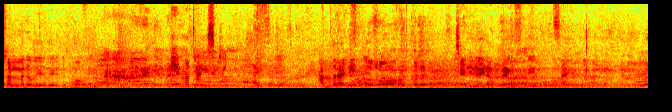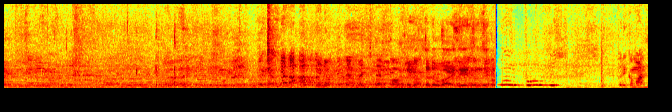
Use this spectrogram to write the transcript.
చల్లగా వేరు వేరుగా కాఫీ నేను మాత్రం ఐస్ క్రీమ్ ఐస్ క్రీమ్ అందరూ అదే సోమవారం వస్తాడట చలిలో ఇలా అందరూ ఐస్ క్రీమ్ సాయంత్రం నేను ఒక్కదాన్ని మంచిదాన్ని కాఫీ వస్తాడు వాయిదా వేసింది. కమాన్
